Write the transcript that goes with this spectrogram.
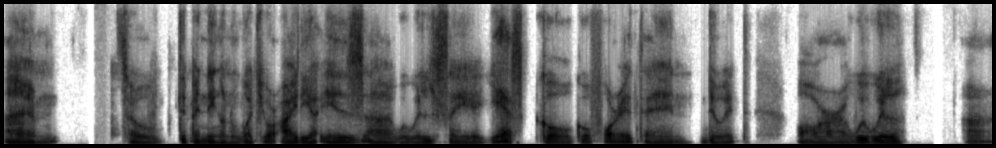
Um, so depending on what your idea is, uh, we will say, yes, go, go for it and do it. Or we will uh,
